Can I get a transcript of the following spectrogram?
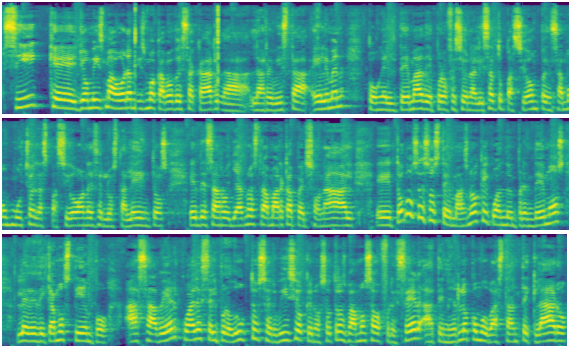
Sí que yo misma ahora mismo acabo de sacar la, revista Element con el tema de profesionaliza tu pasión. Pensamos mucho en las pasiones, en los talentos, en desarrollar nuestra marca personal, eh, todos esos temas, ¿no? Que cuando emprendemos le dedicamos tiempo a saber cuál es el producto o servicio que nosotros vamos a ofrecer, a tenerlo como bastante claro,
